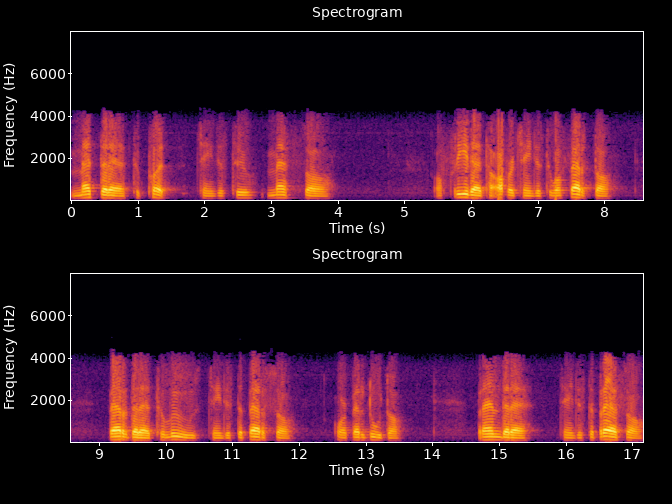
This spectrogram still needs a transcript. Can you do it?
Mettere, to put, changes to messo. Offrire to offer changes to offerto. Perdere to lose changes to perso or perduto. Prendere changes to preso.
